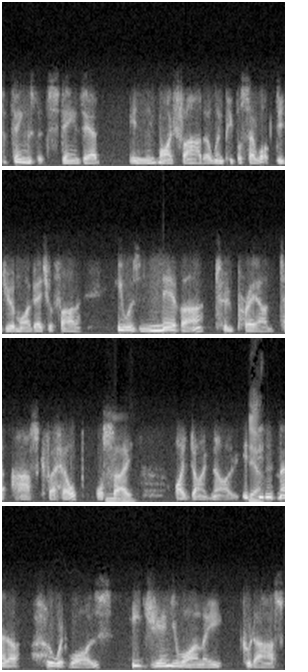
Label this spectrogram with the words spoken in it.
the things that stands out in my father when people say, "What did you admire about your father?" He was never too proud to ask for help or mm. say, "I don't know." It Yeah. didn't matter who it was. He genuinely could ask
